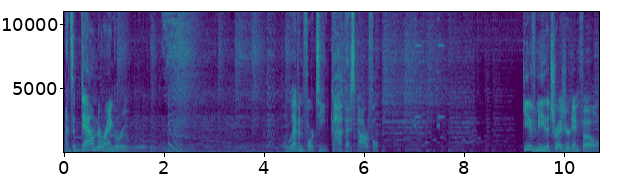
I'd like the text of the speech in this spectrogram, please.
That's a down to Rangaroo. 1114. God, that is powerful. Give me the treasured info.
